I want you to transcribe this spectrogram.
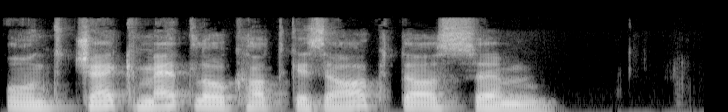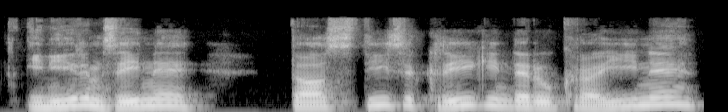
Und Jack Matlock hat gesagt, dass ähm, in ihrem Sinne, dass dieser Krieg in der Ukraine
